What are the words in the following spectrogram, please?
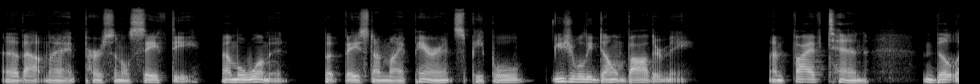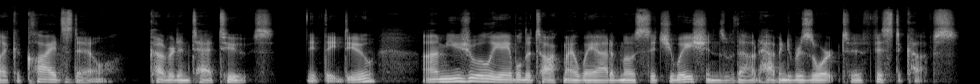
about my personal safety I'm a woman, but based on my appearance, people usually don't bother me. I'm 5'10, built like a Clydesdale, covered in tattoos. If they do, I'm usually able to talk my way out of most situations without having to resort to fisticuffs.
